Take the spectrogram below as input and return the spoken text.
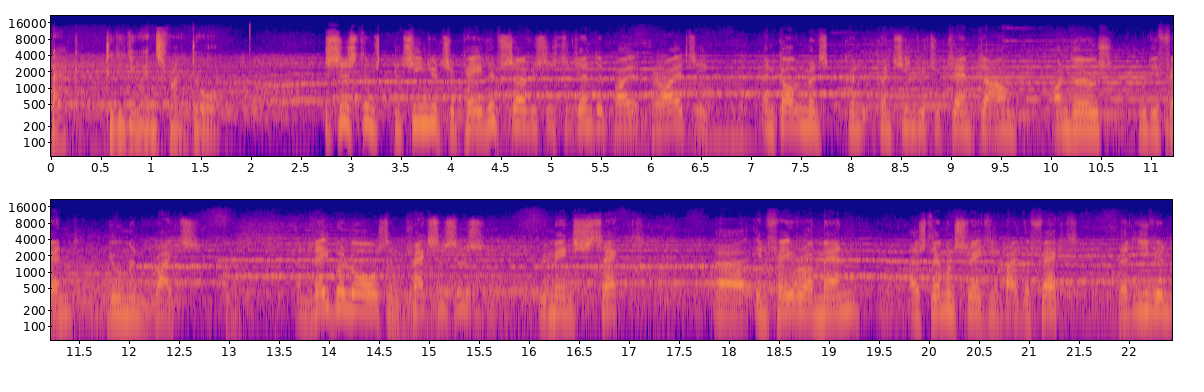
back to the UN's front door. Systems continue to pay lip services to gender pri- parity, and governments con- continue to clamp down on those who defend human rights. And labor laws and practices remain stacked uh, in favor of men, as demonstrated by the fact that even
